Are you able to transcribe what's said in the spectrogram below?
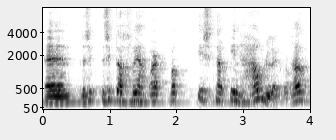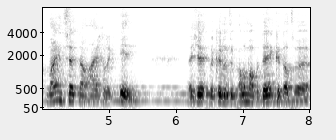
En dus ik, dus ik dacht van ja, maar wat is het nou inhoudelijk? Wat houdt mindset nou eigenlijk in? Weet je, we kunnen natuurlijk allemaal bedenken dat we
